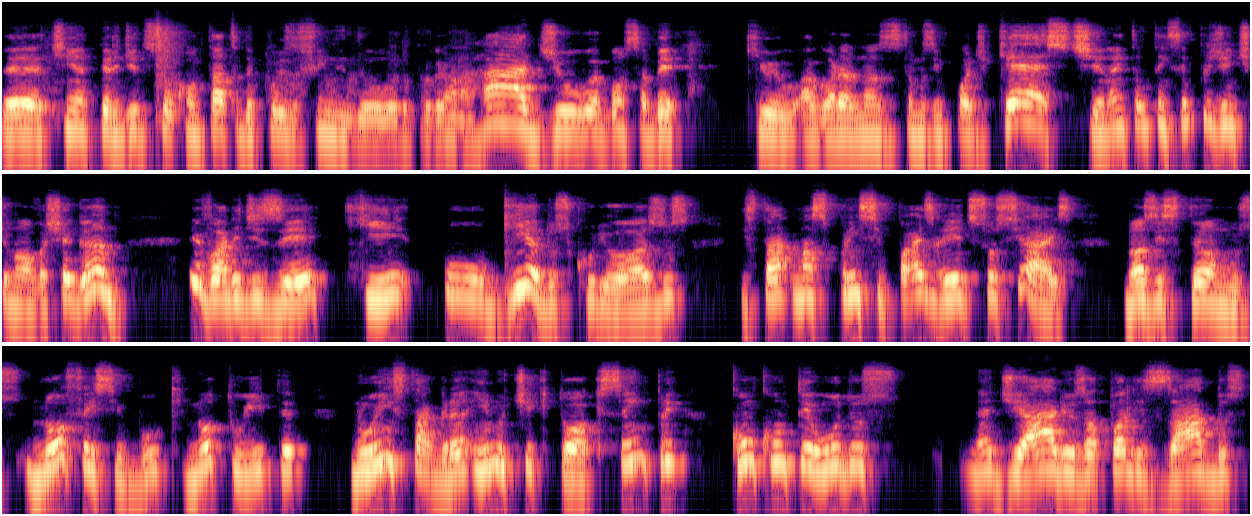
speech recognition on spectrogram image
é, tinha perdido seu contato depois do fim do, do programa na rádio. É bom saber que agora nós estamos em podcast, né? Então tem sempre gente nova chegando. E vale dizer que o Guia dos Curiosos está nas principais redes sociais. Nós estamos no Facebook, no Twitter, no Instagram e no TikTok, sempre com conteúdos né, diários, atualizados.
